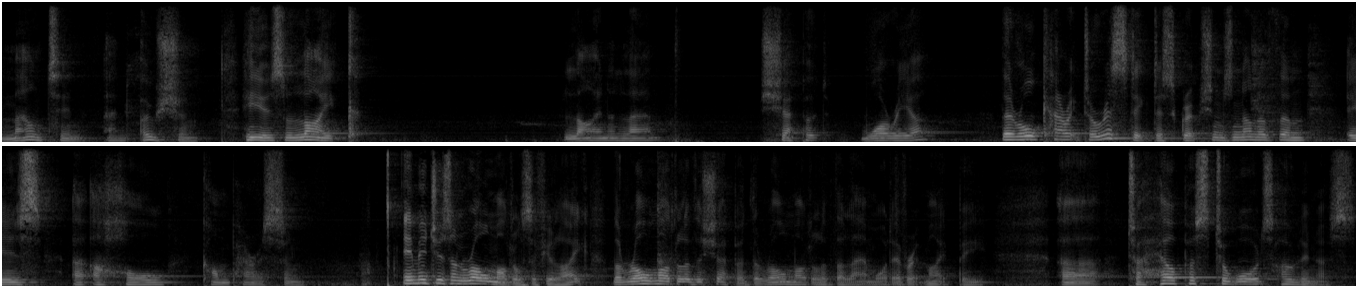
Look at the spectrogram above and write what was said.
mountain and ocean. He is like lion and lamb, shepherd, warrior. They're all characteristic descriptions, none of them is a, a whole comparison. Images and role models, if you like. The role model of the shepherd, the role model of the lamb, whatever it might be, uh, to help us towards holiness,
